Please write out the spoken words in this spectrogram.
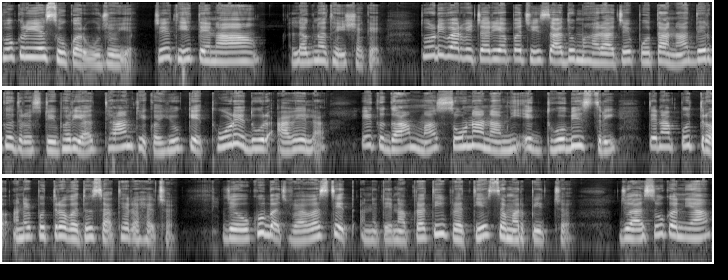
છોકરીએ શું કરવું જોઈએ? જેથી તેના લગ્ન થઈ શકે. થોડી વાર વિચાર્યા પછી સાધુ મહારાજે પોતાના દીર્ઘદ્રષ્ટિ ભર્યા ધ્યાનથી કહ્યું કે થોડે દૂર આવેલા એક ગામમાં સોના નામની એક ધોબી સ્ત્રી તેના પુત્ર અને પુત્રવધુ સાથે રહે છે. જેઓ ખૂબ જ વ્યવસ્થિત અને તેના પ્રતિ પ્રત્યે સમર્પિત છે. જો આ સુકન્યા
